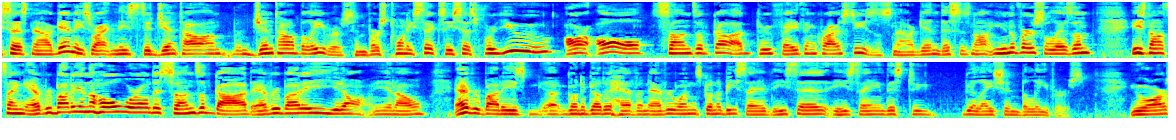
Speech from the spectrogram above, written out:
says, now again, he's writing these to Gentile, Gentile believers. In verse 26, he says, For you are all sons of God through faith in Christ Jesus. Now again, this is not universalism. He's not saying everybody in the whole world is sons of God. Everybody, you don't, you know, everybody's uh, going to go to heaven. Everyone's going to be saved. He says, he's saying this to Galatian believers. You are,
